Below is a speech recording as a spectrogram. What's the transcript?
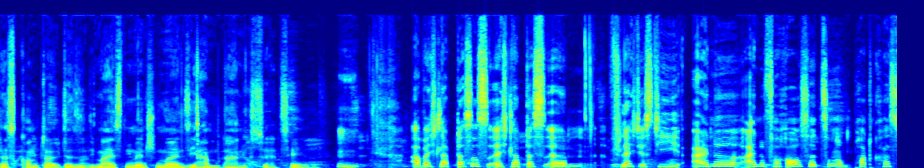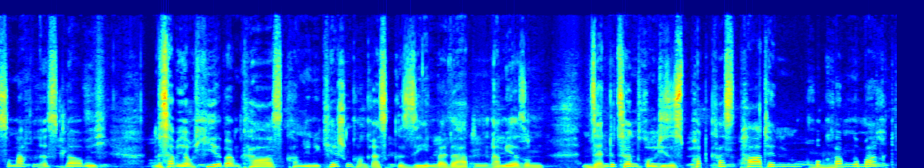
Das kommt halt, also die meisten Menschen meinen, sie haben gar nichts zu erzählen. aber ich glaube, das ist, ich glaube, dass ähm, vielleicht ist die eine eine Voraussetzung, um Podcast zu machen, ist, glaube ich, und das habe ich auch hier beim Chaos Communication Kongress gesehen, weil wir hatten, haben ja so ein, ein Sendezentrum dieses Podcast Patin-Programm gemacht.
